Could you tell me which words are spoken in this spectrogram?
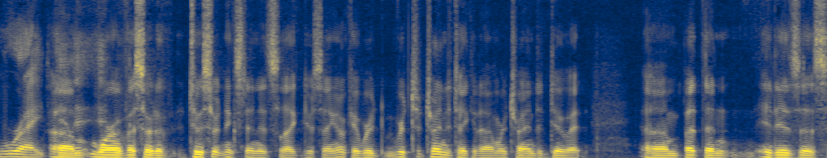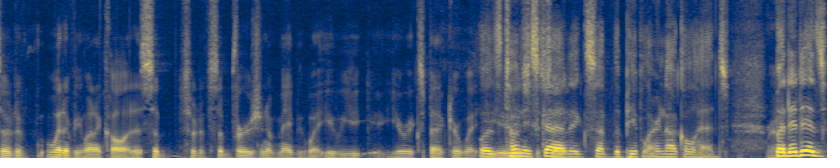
Right. um, it- more of a sort of to a certain extent, it's like you're saying, okay, we're we're t- trying to take it on, we're trying to do it, Um, but then it is a sort of whatever you want to call it, a sub, sort of subversion of maybe what you you, you expect or what Well, you it's Tony to Scott, see. except the people are knuckleheads. Right. But it is.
